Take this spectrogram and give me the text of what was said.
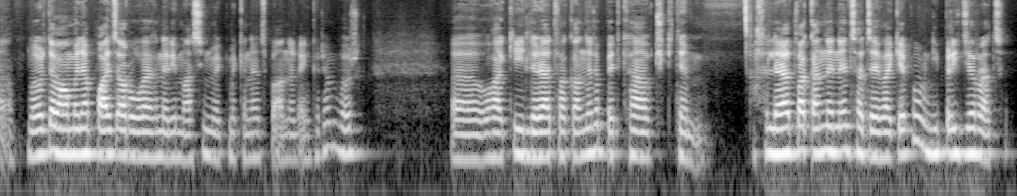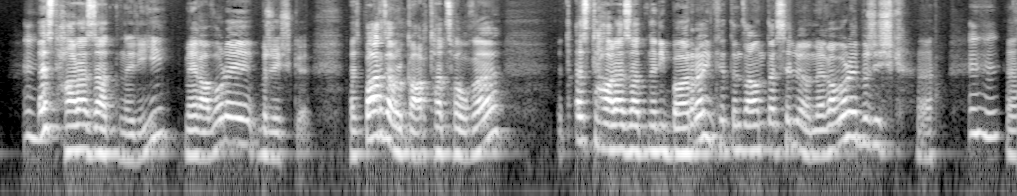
Հա, որովհետեւ ամենապայծառ ուղեղների մասին մեկ-մեկ այնց բաներ են գրում, որ ուղակի լրատվականները պետքա, չգիտեմ, ախր լրատվականներն հենց հա ձևակերպում ունի պրիդիրացը։ Ըստ հարազատների մեղավոր է բժիշկը։ Բայց բարձր որ կարդացողը ըստ հարազատների բառը ինքը տենց անտեսելու է, մեղավոր է բժիշկը։ Ահա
